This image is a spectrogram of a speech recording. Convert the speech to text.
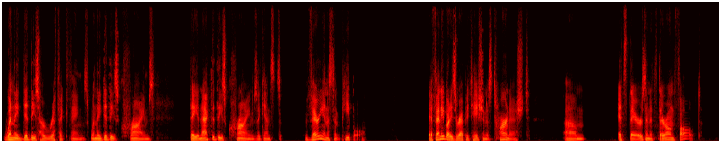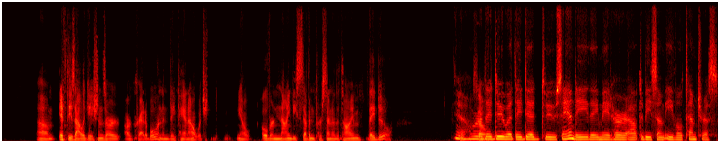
when they did these horrific things, when they did these crimes. They enacted these crimes against very innocent people. If anybody's reputation is tarnished, um, it's theirs and it's their own fault um, if these allegations are are credible and, they pan out, which you know over ninety seven percent of the time they do. Yeah, or so, they do what they did to Sandy. They made her out to be some evil temptress.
